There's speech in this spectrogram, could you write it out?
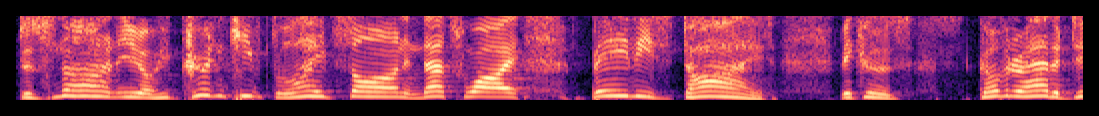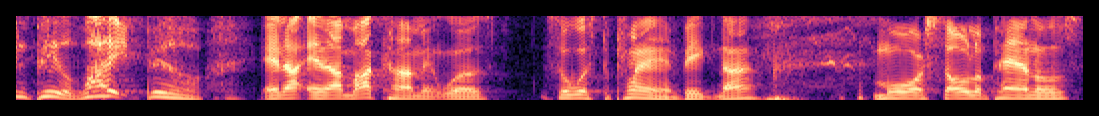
does not, you know, he couldn't keep the lights on, and that's why babies died because Governor Abbott didn't pay the light bill. And I and I, my comment was, so what's the plan, Big Don? More solar panels,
